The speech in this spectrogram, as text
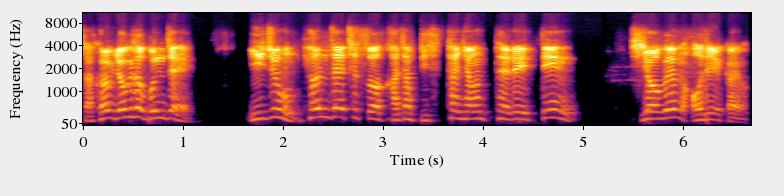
자, 그럼 여기서 문제. 이 중 현재 체스와 가장 비슷한 형태를 띈 지역은 어디일까요?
